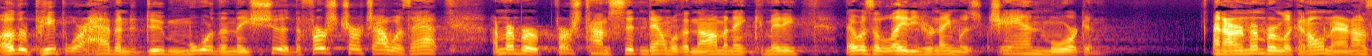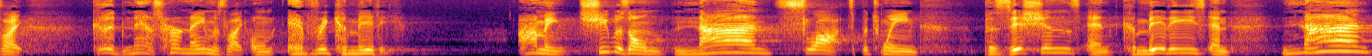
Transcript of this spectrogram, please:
Other people are having to do more than they should. The first church I was at, I remember first time sitting down with a nominating committee, there was a lady, her name was Jan Morgan. And I remember looking on there and I was like, goodness, her name is like on every committee. I mean, she was on nine slots between positions and committees, and nine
